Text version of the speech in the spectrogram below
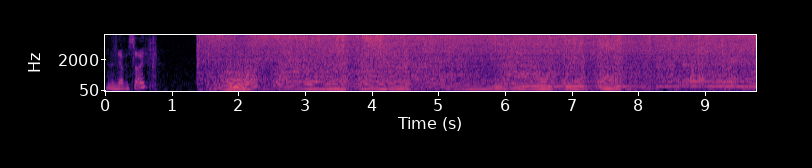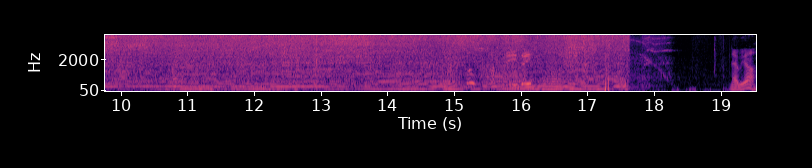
and then the other side. Cool, easy. There we are.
